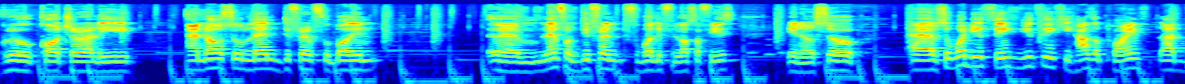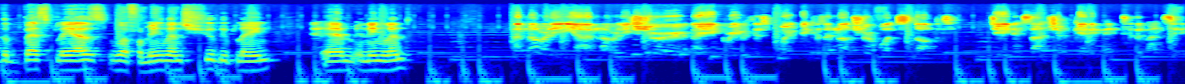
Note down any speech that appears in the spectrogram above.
grow culturally and also learn different footballing um, learn from different footballing philosophies you know. So uh, so what do you think? Do you think he has a point that the best players who are from england should be playing um, in england? I'm not really yeah i'm not really sure i agree with this point because i'm not sure what stopped Jadon Sancho getting into the Man City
